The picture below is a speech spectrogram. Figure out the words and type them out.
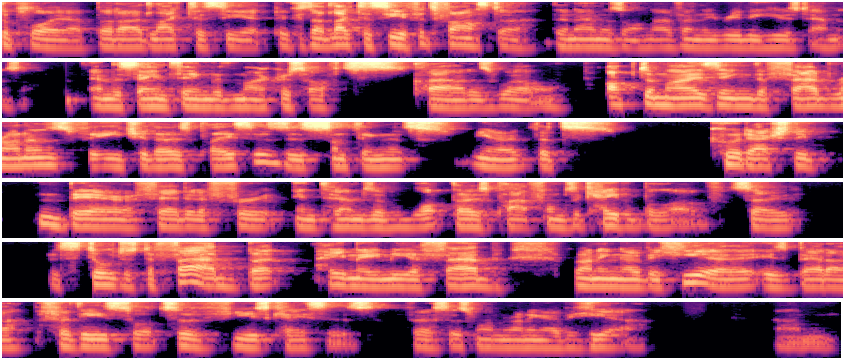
deployer, but I'd like to see it because I'd like to see if it's faster than Amazon. I've only really used Amazon. And the same thing with Microsoft's cloud as well. Optimizing the fab runners for each of those places is something that's, you know, that's could actually bear a fair bit of fruit in terms of what those platforms are capable of. So it's still just a fab, but hey, maybe a fab running over here is better for these sorts of use cases versus one running over here. Um,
